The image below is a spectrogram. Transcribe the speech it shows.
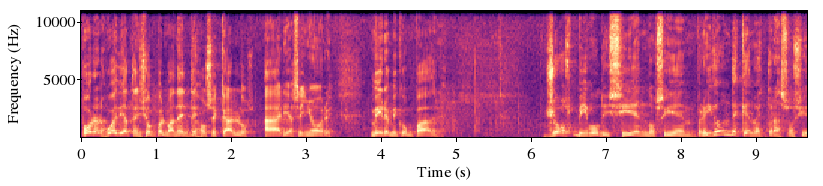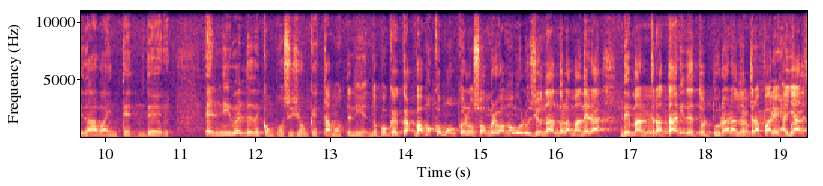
por el juez de atención permanente José Carlos Arias, señores. Mire mi compadre, yo vivo diciendo siempre, ¿y dónde que nuestra sociedad va a entender el nivel de descomposición que estamos teniendo. Porque vamos como que los hombres vamos evolucionando la manera de maltratar y de torturar a nuestra pareja. Ya,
